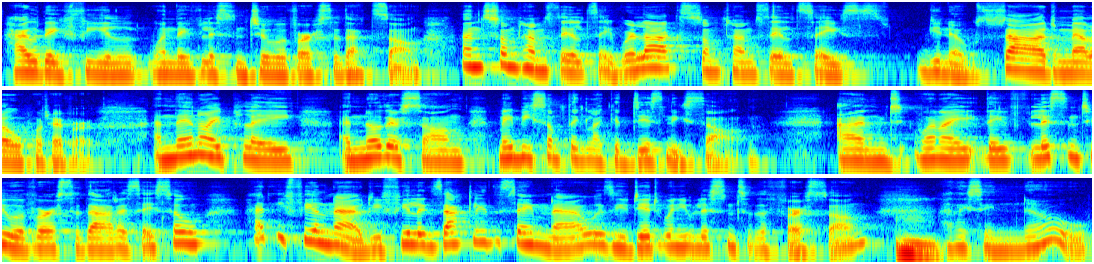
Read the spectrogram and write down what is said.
how they feel when they've listened to a verse of that song. And sometimes they'll say relaxed, sometimes they'll say, you know, sad, mellow, whatever. And then I play another song, maybe something like a Disney song. And when I they've listened to a verse of that, I say, "So, how do you feel now? Do you feel exactly the same now as you did when you listened to the first song?" Hmm. And they say, "No."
